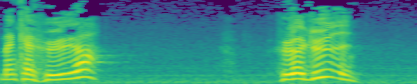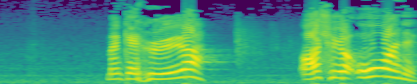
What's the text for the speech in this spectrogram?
Man kan høre, høre lyden. Man kan høre, også høre ordene,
